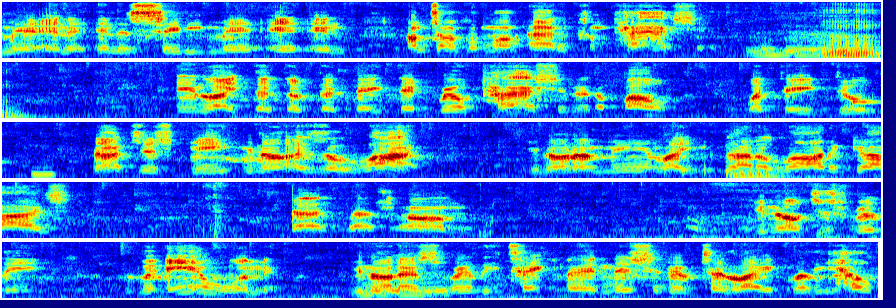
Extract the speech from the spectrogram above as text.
man, in the inner city, man. And, and I'm talking about out of compassion. And like the, the, the, they, they're real passionate about what they do. Not just me, you know, there's a lot. You know what I mean? Like you got a lot of guys that that's um you know, just really and women, you know, that's really taking the initiative to like really help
